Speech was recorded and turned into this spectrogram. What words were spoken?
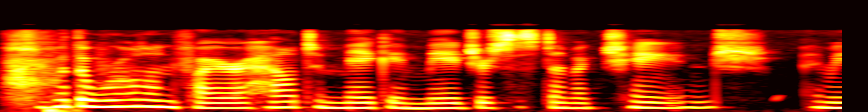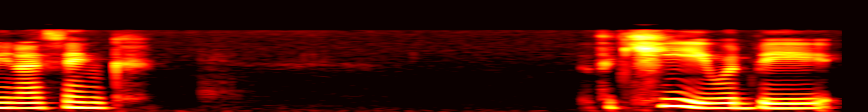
with the world on fire how to make a major systemic change. I mean, I think the key would be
